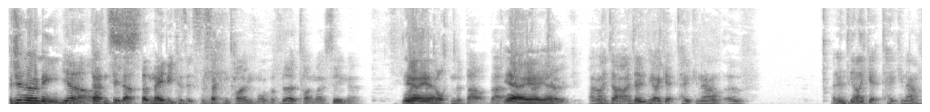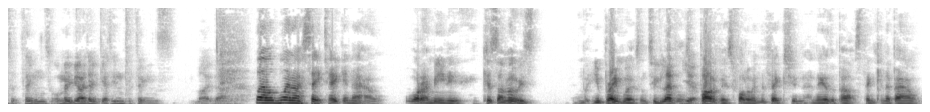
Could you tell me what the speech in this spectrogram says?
But you know what I mean? Yeah, I can see that, but maybe because it's the second time or the third time I've seen it, Yeah, I've yeah. forgotten about that, Yeah, yeah, that yeah. joke, and I don't. I don't think I get taken out of. I don't think I get taken out of things, or maybe I don't get into things like that. Well, when I say taken out, what I mean is because I'm always your brain works on two levels. Yeah. Part of it's following the fiction, and the other part's thinking about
